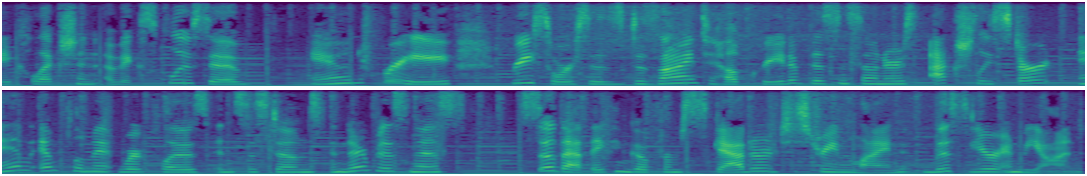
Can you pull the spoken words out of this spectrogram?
a collection of exclusive and free resources designed to help creative business owners actually start and implement workflows and systems in their business so that they can go from scattered to streamlined this year and beyond.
